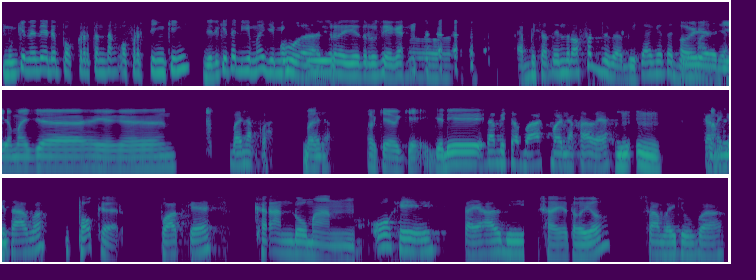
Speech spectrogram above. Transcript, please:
mungkin nanti ada poker tentang overthinking. Jadi kita diem aja mikir aja terus ya kan? Oh, episode introvert juga bisa kita Oh diem iya, aja. diam aja ya kan. banyak lah Banyak. Oke oke. Jadi kita bisa bahas banyak hal ya mm-mm. karena Namanya- kita apa poker podcast kerandoman. oke saya Aldi Saya Toyo sampai jumpa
